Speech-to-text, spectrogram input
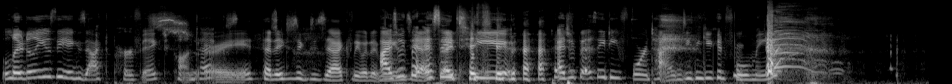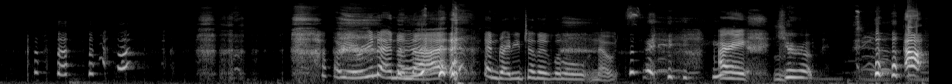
Literally is the exact perfect context. Sorry, that is exactly what it means. I took the yes, I SAT. back. I took the SAT four times. You think you could fool me? okay, we're gonna end on that and write each other little notes. All right. Europe. Ah,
